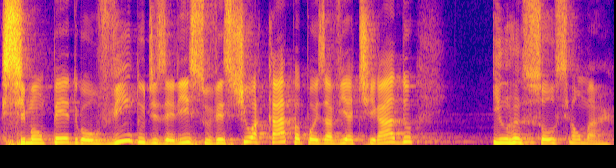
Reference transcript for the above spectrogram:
Simão Pedro, ouvindo dizer isso, vestiu a capa, pois havia tirado, e lançou-se ao mar.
